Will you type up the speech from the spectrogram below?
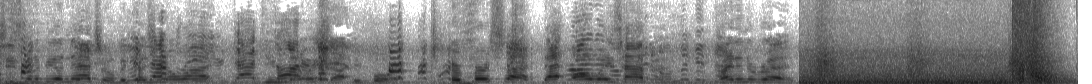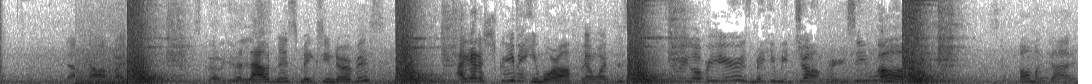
She's gonna be a natural because you know what? your dad's You daughter. never shot before. Her first shot, that always happens. Right in the red. Not my Just gotta The used loudness makes you nervous? I gotta scream at you more often. And what this is doing over here is making me jump. Are you seeing what? Oh. Oh my god.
